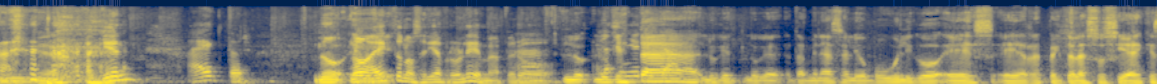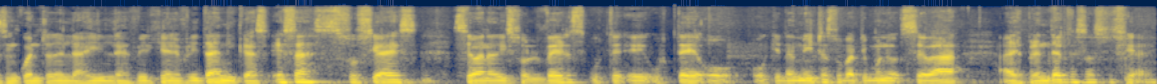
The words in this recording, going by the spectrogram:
¿A quién? A Héctor. No, no eh, esto no sería problema, pero... Ah, lo, que está, lo que, lo que también ha salido público es eh, respecto a las sociedades que se encuentran en las Islas Vírgenes Británicas. ¿Esas sociedades se van a disolver? ¿Usted, eh, usted o, quien administra su patrimonio se va a desprender de esas sociedades?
